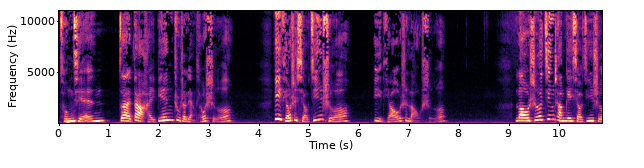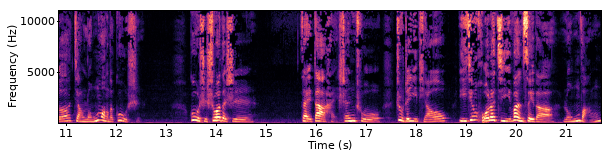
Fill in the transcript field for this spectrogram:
从前，在大海边住着两条蛇，一条是小金蛇，一条是老蛇。老蛇经常给小金蛇讲龙王的故事，故事说的是。在大海深处住着一条已经活了几万岁的龙王。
